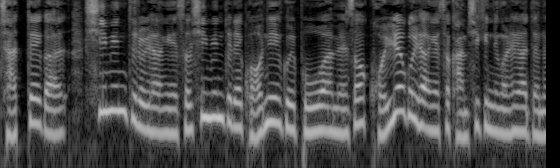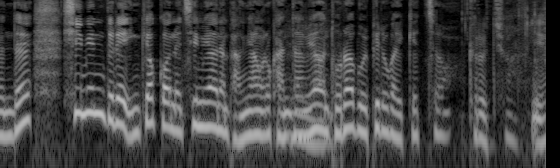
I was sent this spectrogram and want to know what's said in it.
잣대가 시민들을 향해서 시민들의 권익을 보호하면서 권력을 향해서 감시 기능을 해야 되는데 시민들의 인격권을 침해하는 방향으로 간다면 음. 돌아볼 필요가 있겠죠. 그렇죠. 예.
